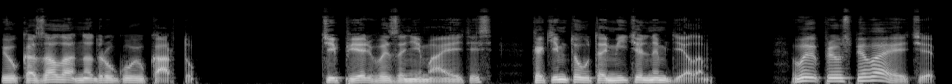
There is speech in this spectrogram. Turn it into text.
и указала на другую карту. «Теперь вы занимаетесь каким-то утомительным делом. Вы преуспеваете,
